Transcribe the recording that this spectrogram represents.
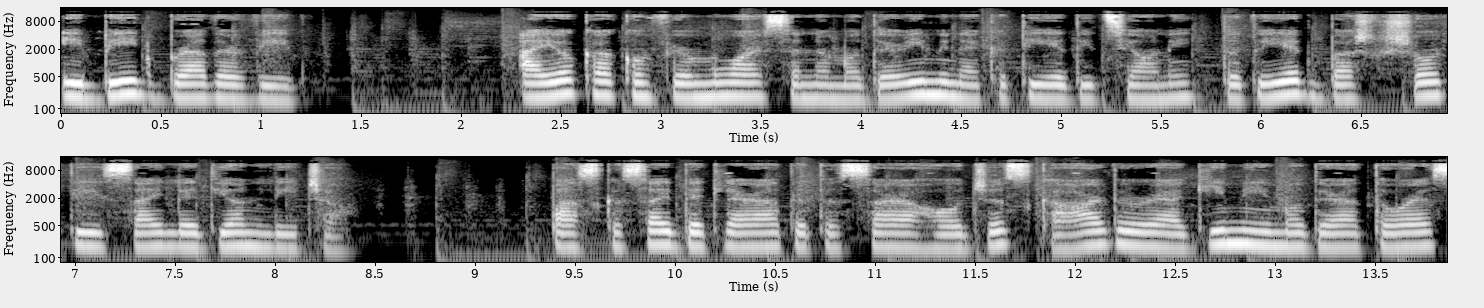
i Big Brother Vip. Ajo ka konfirmuar se në moderimin e këtij edicioni do të jetë bashkëshorti i saj Ledion Liço. Pas kësaj deklarate të Sara Hoxhës ka ardhur reagimi i moderatores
